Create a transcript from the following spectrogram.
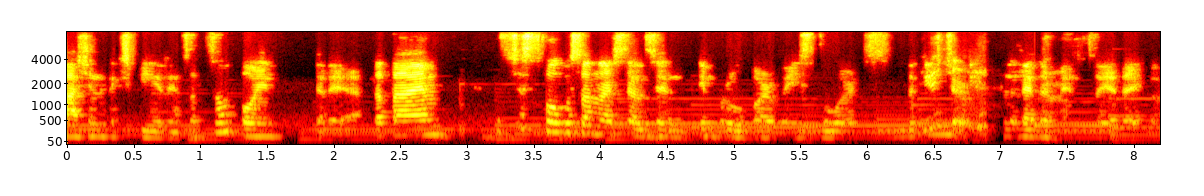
passionate experience at some point. At the time, let's just focus on ourselves and improve our ways towards the future, the betterment. So yeah, there you go.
